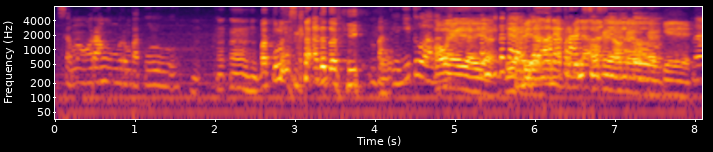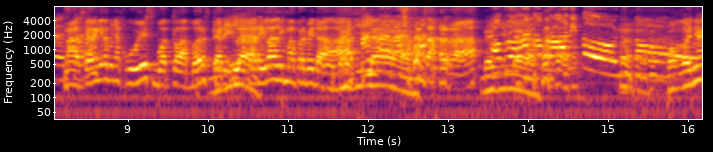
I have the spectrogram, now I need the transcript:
sama orang umur 40. Mm-mm, 40 ya nggak ada tapi. Empat ya gitulah. Oh, kan. iya, iya, Kan iya. kita Iya. kayak Perbedaan antara ya, perbedaan. transisi Oke, oke, gitu. oke. Oke. Nah, Nah, sekarang, kita punya kuis buat clubbers. Udah Cari, gila. carilah 5 perbedaan antara gila. obrolan-obrolan itu gitu. Pokoknya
